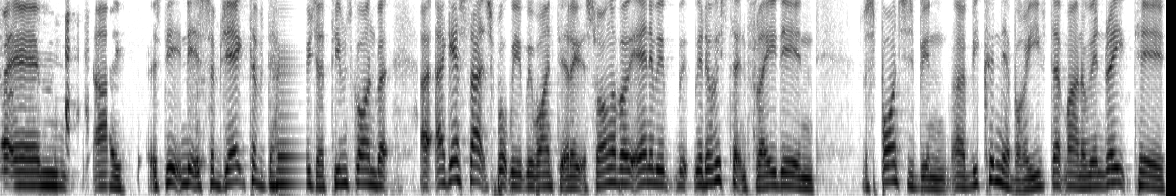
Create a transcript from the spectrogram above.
but, um, aye, it's, it's subjective how your team's gone, but I, I guess that's what we, we wanted to write a song about. Anyway, we, we released it on Friday, and response has been uh, we couldn't have believed it, man. I went right to.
